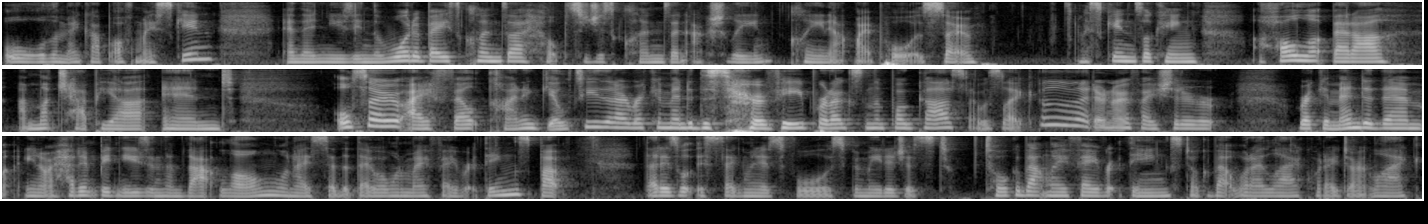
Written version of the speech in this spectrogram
all the makeup off my skin. And then using the water based cleanser helps to just cleanse and actually clean out my pores. So, my skin's looking a whole lot better. I'm much happier. And also, I felt kind of guilty that I recommended the CeraVe products in the podcast. I was like, oh, I don't know if I should have recommended them. You know, I hadn't been using them that long when I said that they were one of my favorite things, but that is what this segment is for, is for me to just talk about my favorite things, talk about what I like, what I don't like.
